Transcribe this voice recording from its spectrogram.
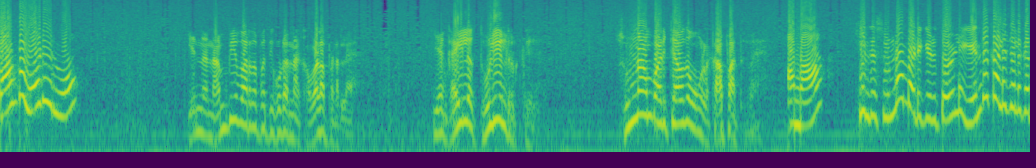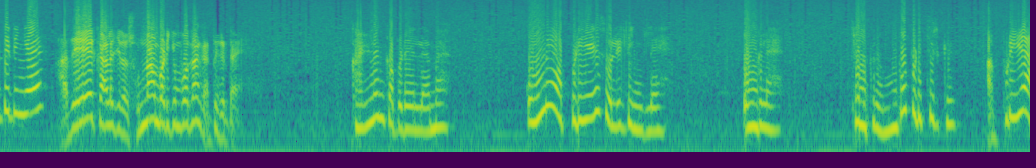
வாங்க ஓடிடுவோம். என்ன நம்பி வர்றத பத்தி கூட நான் கவலைப்படல. என் கையில தொழில் இருக்கு. சுண்ணாம்பு அடிச்சாவது உங்களை காப்பாத்துவேன். ஆமா இந்த சுண்ணாம்பு அடிக்கிற தொழில எந்த காலேஜ்ல கத்துட்டீங்க? அதே காலேஜ்ல சுண்ணாம்பு அடிக்கும் போது தான் கத்துக்கிட்டேன். கள்ளங்கப்படி இல்லாம உண்மை அப்படியே சொல்லிட்டீங்களே. உங்களை எனக்கு ரொம்ப பிடிச்சிருக்கு. அப்படியா?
